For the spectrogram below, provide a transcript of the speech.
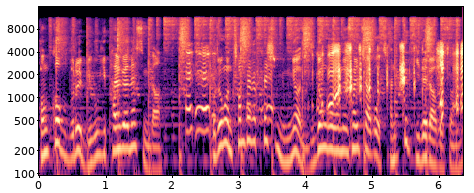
벙커 부부를 미국이 파견했습니다. 고종은 1886년 유경공원을 설치하고 잔뜩 기대를 하고 있었는데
